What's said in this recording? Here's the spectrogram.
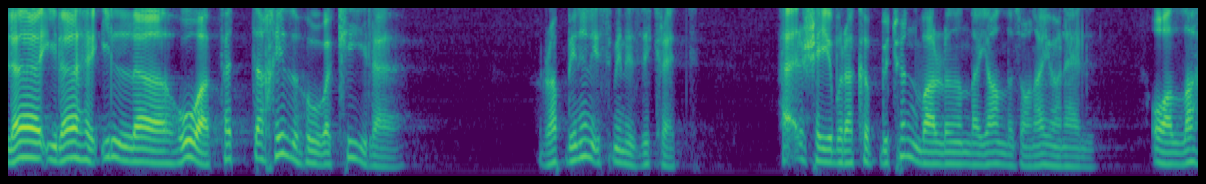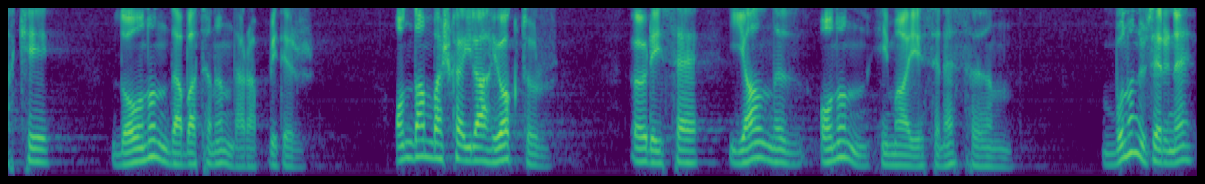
la ilahe illa huve fettehizhu vekila. Rabbinin ismini zikret. her şeyi bırakıp bütün varlığında yalnız O'na yönel. O Allah ki, doğunun da batının da Rabbidir. Ondan başka ilah yoktur. Öyleyse yalnız O'nun himayesine sığın. Bunun üzerine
